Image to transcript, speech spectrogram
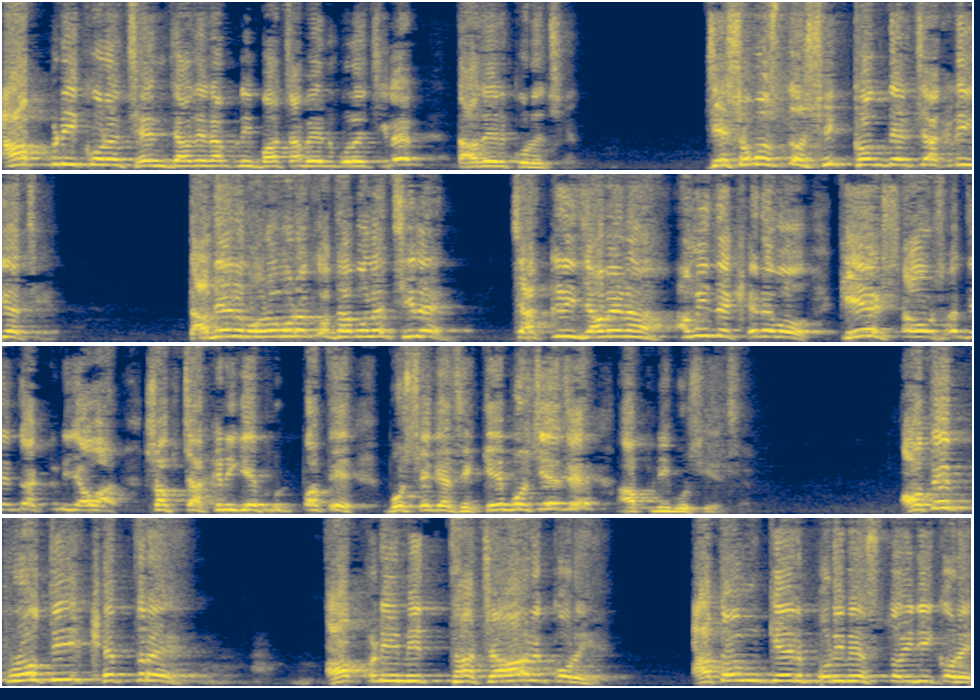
আপনি করেছেন যাদের আপনি বাঁচাবেন বলেছিলেন, তাদের করেছেন। যে সমস্ত শিক্ষকদের চাকরি গেছে, তাদের বড় বড় কথা বলেছিলেন, চাকরি যাবে না, আমি দেখে নেব কে সাহস আছে চাকরি যাওয়ার। সব চাকরি গিয়ে ফুটপাতে বসে গেছে। কে বসিয়েছে? আপনি বসিয়েছেন। অতএব প্রতি ক্ষেত্রে আপনি মিথ্যাচার করে, আতঙ্কের পরিবেশ তৈরি করে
